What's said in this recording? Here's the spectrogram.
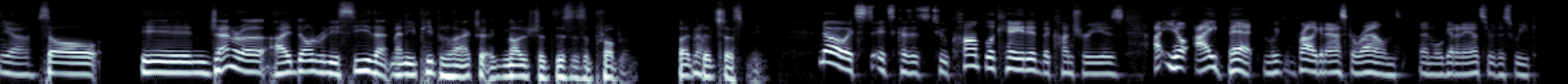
Yeah. So in general, I don't really see that many people who actually acknowledge that this is a problem. But No. that's just me. No, it's it's because it's too complicated. The country is, I, you know, I bet we're probably going to ask around, and we'll get an answer this week.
